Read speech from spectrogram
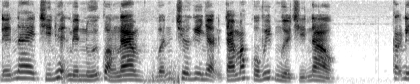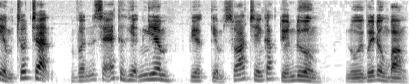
Đến nay, 9 huyện miền núi Quảng Nam vẫn chưa ghi nhận ca mắc COVID-19 nào. Các điểm chốt chặn vẫn sẽ thực hiện nghiêm việc kiểm soát trên các tuyến đường nối với đồng bằng.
